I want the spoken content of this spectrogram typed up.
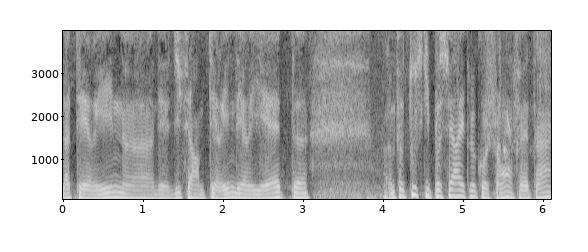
la terrine, euh, des différentes terrines, des rillettes. euh, un peu tout ce qui peut se faire avec le cochon en fait. Hein.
